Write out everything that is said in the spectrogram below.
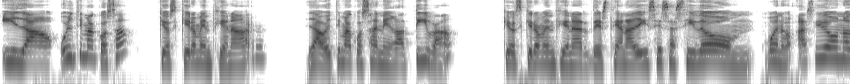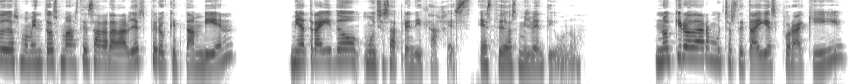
Y la última cosa que os quiero mencionar, la última cosa negativa que os quiero mencionar de este análisis ha sido, bueno, ha sido uno de los momentos más desagradables, pero que también me ha traído muchos aprendizajes este 2021. No quiero dar muchos detalles por aquí,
